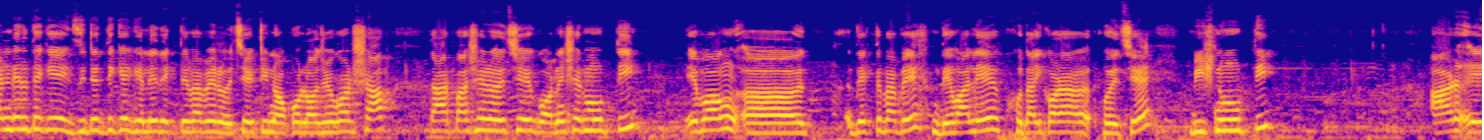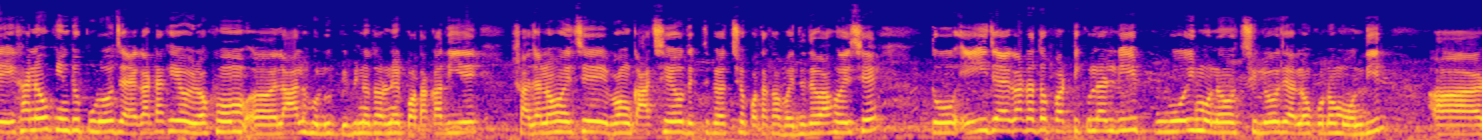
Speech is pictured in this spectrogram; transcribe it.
প্যান্ডেল থেকে এক্সিটের দিকে গেলে দেখতে পাবে রয়েছে একটি নকল অজগর সাপ। তার পাশে রয়েছে গণেশের মূর্তি এবং দেখতে পাবে দেওয়ালে খোদাই করা হয়েছে বিষ্ণু মূর্তি। আর এখানেও কিন্তু পুরো জায়গাটাকে ওই রকম লাল, হলুদ, বিভিন্ন ধরনের পতাকা দিয়ে সাজানো হয়েছে এবং গাছেও দেখতে পাচ্ছ পতাকা বেঁধে দেওয়া হয়েছে। তো এই জায়গাটা তো পার্টিকুলারলি পুরোই মনে হচ্ছিল যেন কোনো মন্দির। আর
